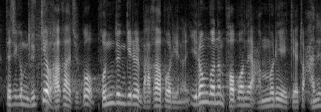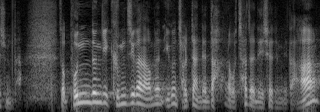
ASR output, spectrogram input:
근데 지금 늦게 와가지고 본등기를 막아버리는 이런 거는 법원에 아무리 얘기해도 안 해줍니다. 그래서 본등기 금지가 나오면 이건 절대 안 된다라고 찾아내셔야 됩니다.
